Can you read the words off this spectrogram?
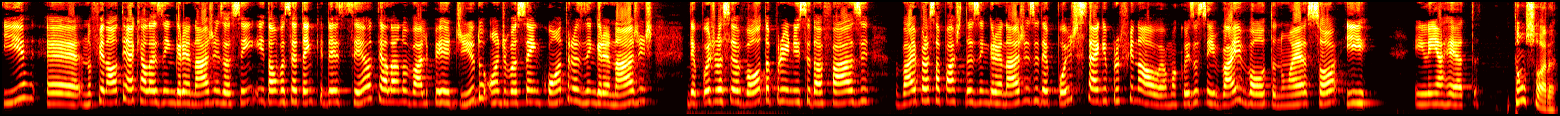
ir. é, no final tem aquelas engrenagens assim, então você tem que descer até lá no Vale Perdido, onde você encontra as engrenagens. Depois você volta para o início da fase, vai para essa parte das engrenagens e depois segue para o final. É uma coisa assim, vai e volta, não é só ir em linha reta. Então, Sora,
